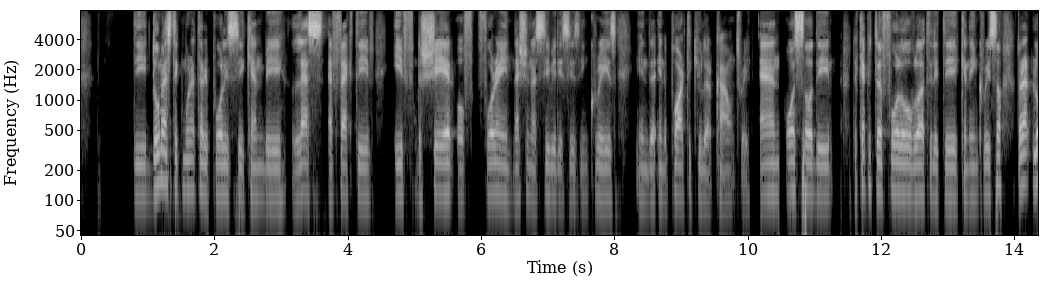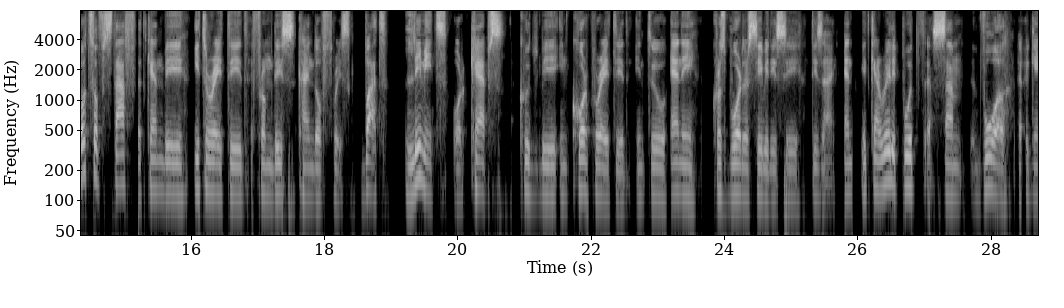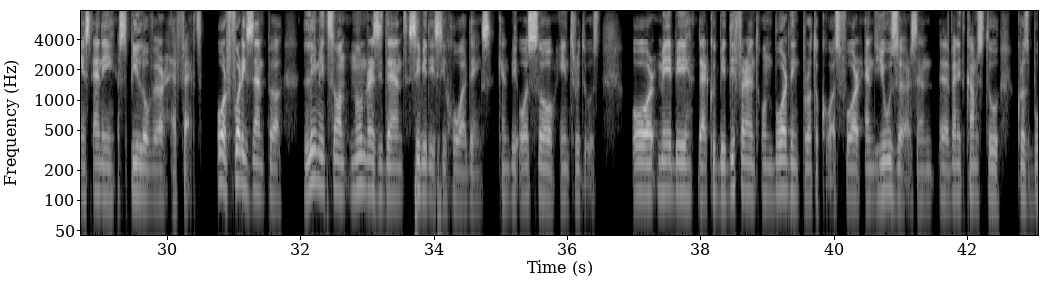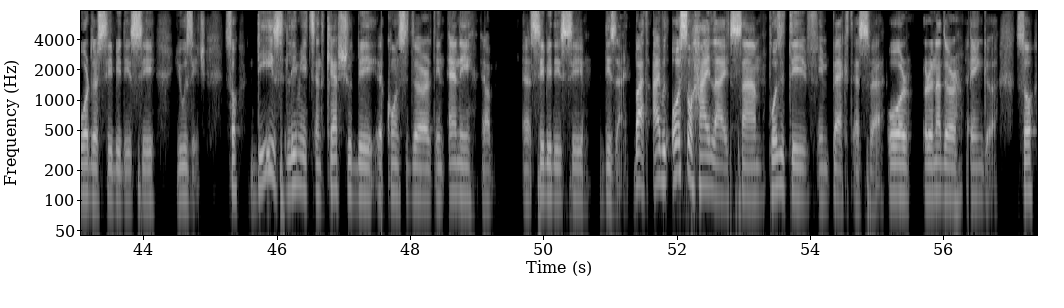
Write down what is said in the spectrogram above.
the domestic monetary policy can be less effective if the share of foreign national CBDCs increase in the in the particular country, and also the the capital flow volatility can increase. So there are lots of stuff that can be iterated from this kind of risk, but limits or caps could be incorporated into any cross-border CBDC design. And it can really put some wall against any spillover effects. Or, for example, limits on non-resident CBDC holdings can be also introduced. Or maybe there could be different onboarding protocols for end users and uh, when it comes to cross-border CBDC usage. So these limits and caps should be uh, considered in any uh, uh CBDC design. But I would also highlight some positive impact as well, or, or another angle. So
